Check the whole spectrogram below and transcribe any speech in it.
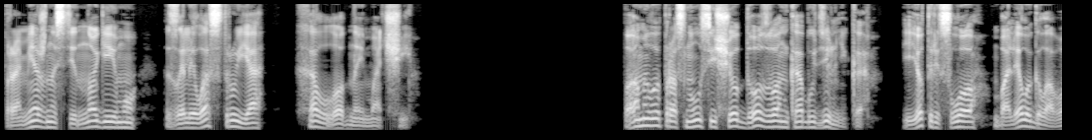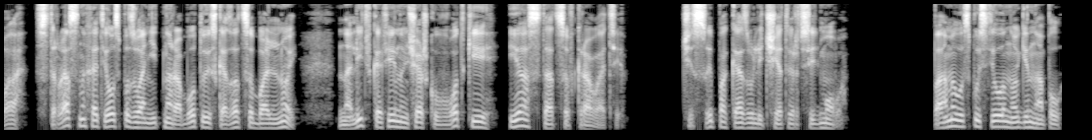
Промежности ноги ему залила струя холодной мочи. Памела проснулась еще до звонка будильника. Ее трясло, болела голова, страстно хотелось позвонить на работу и сказаться больной, налить в кофейную чашку водки и остаться в кровати. Часы показывали четверть седьмого. Памела спустила ноги на пол,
